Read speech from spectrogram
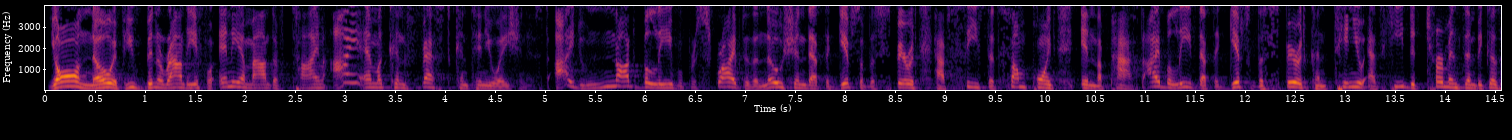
Y'all know if you've been around here for any amount of time, I am a confessed continuationist. I do not believe or prescribe to the notion that the gifts of the Spirit have ceased at some point in the past. I believe that the gifts of the Spirit continue as He determines them because,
